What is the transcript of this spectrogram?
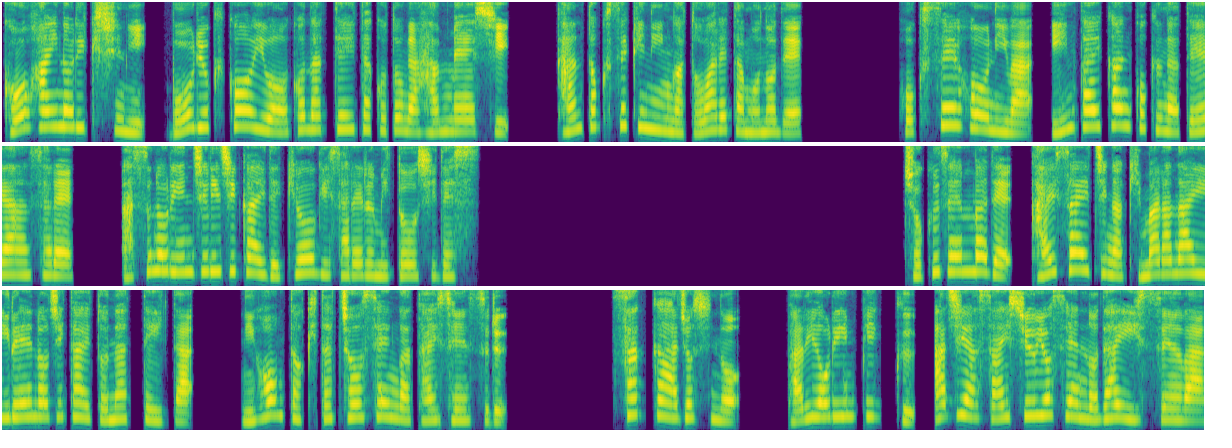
後輩の力士に暴力行為を行っていたことが判明し、監督責任が問われたもので、北西鵬には引退勧告が提案され、明日の臨時理事会で協議される見通しです。直前まで開催地が決まらない異例の事態となっていた日本と北朝鮮が対戦するサッカー女子のパリオリンピックアジア最終予選の第一戦は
